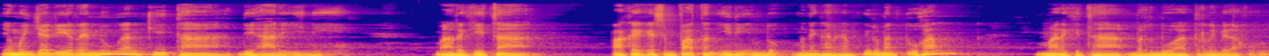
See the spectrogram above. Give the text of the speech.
yang menjadi renungan kita di hari ini. Mari kita pakai kesempatan ini untuk mendengarkan firman Tuhan. Mari kita berdoa terlebih dahulu.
